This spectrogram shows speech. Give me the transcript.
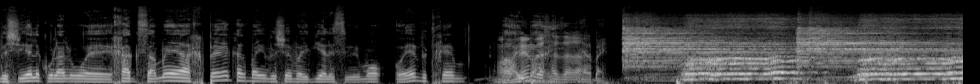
ושיהיה לכולנו אה, חג שמח. פרק 47 הגיע לסיומו, אוהב אתכם, ביי אוהבים ביי. בחזרה. יאללה ביי. Oh,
